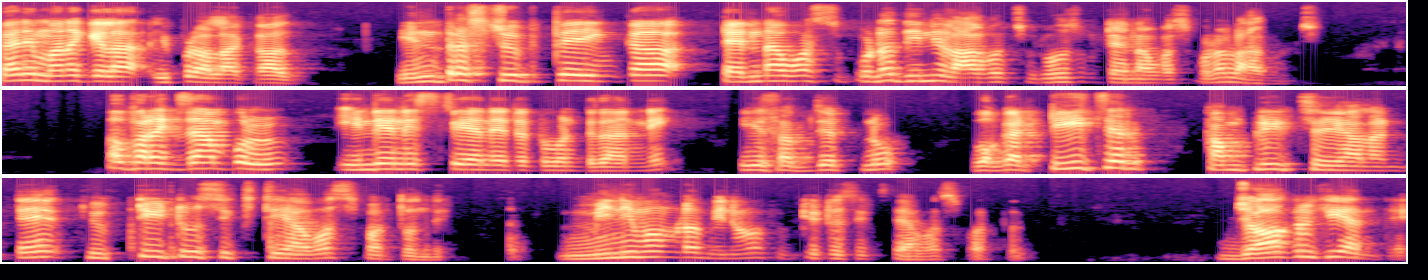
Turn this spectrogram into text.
కానీ మనకి ఇలా ఇప్పుడు అలా కాదు. ఇంట్రెస్ట్ చూపితే ఇంకా టెన్ అవర్స్ కూడా దీన్ని లాగొచ్చు. రోజుకు టెన్ అవర్స్ కూడా లాగొచ్చు. ఫర్ ఎగ్జాంపుల్ ఇండియన్ హిస్టరీ అనేటటువంటి దాన్ని ఈ సబ్జెక్ట్ను ఒక టీచర్ కంప్లీట్ చేయాలంటే ఫిఫ్టీ టు సిక్స్టీ అవర్స్ పడుతుంది. మినిమంలో minimum fifty to sixty hours పడుతుంది. జాగ్రఫీ అంతే.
